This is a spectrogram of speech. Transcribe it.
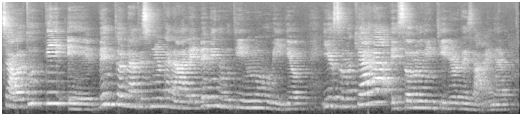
Ciao a tutti e bentornati sul mio canale, benvenuti in un nuovo video. Io sono Chiara e sono un interior designer.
